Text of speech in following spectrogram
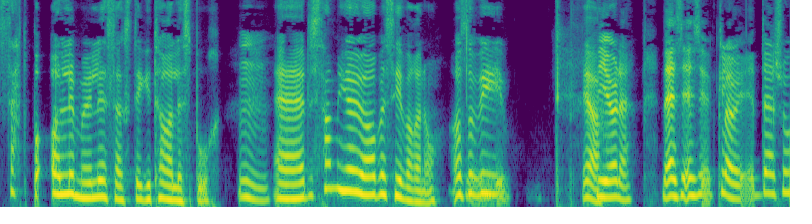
sett på alle mulige slags digitale spor. Mm. Eh, det samme gjør jo arbeidsgivere nå. Altså, vi ja. De gjør det. Det er, det er så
